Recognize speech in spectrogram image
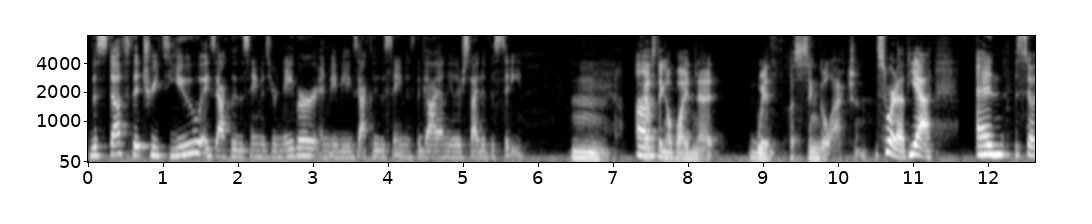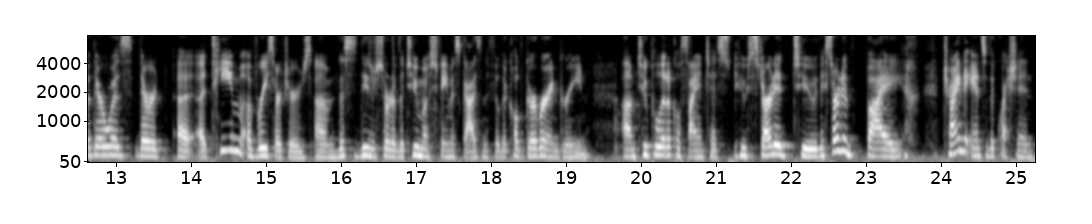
the stuff that treats you exactly the same as your neighbor and maybe exactly the same as the guy on the other side of the city. Um, Casting a wide net with a single action. Sort of, yeah. And so there was there a, a team of researchers. Um, this these are sort of the two most famous guys in the field. They're called Gerber and Green, um, two political scientists who started to they started by trying to answer the question:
